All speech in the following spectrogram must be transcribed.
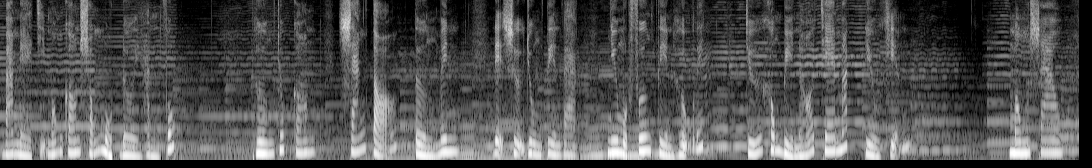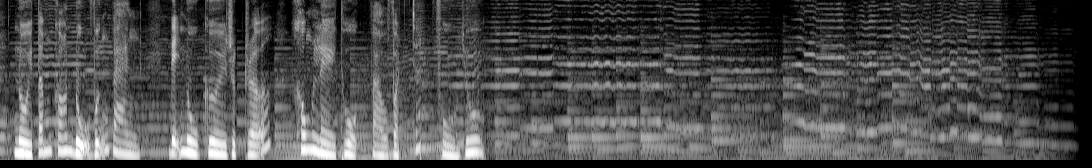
Ba mẹ chỉ mong con sống một đời hạnh phúc. Thương chúc con sáng tỏ, tường minh, để sử dụng tiền bạc như một phương tiền hữu ích chứ không bị nó che mắt điều khiển. Mong sao nồi tâm con đủ vững vàng để nụ cười rực rỡ không lề thuộc vào vật chất phù du.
